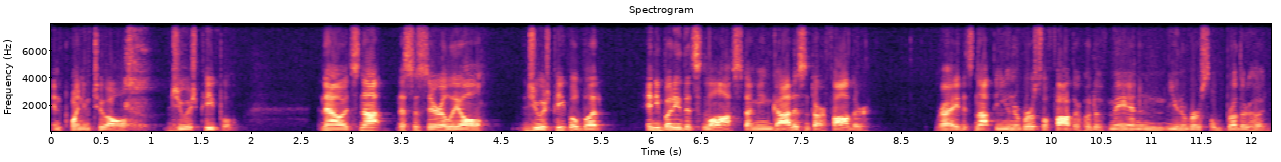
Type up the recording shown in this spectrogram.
in pointing to all Jewish people. Now, it's not necessarily all Jewish people, but anybody that's lost. I mean, God isn't our father, right? It's not the universal fatherhood of man and universal brotherhood,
